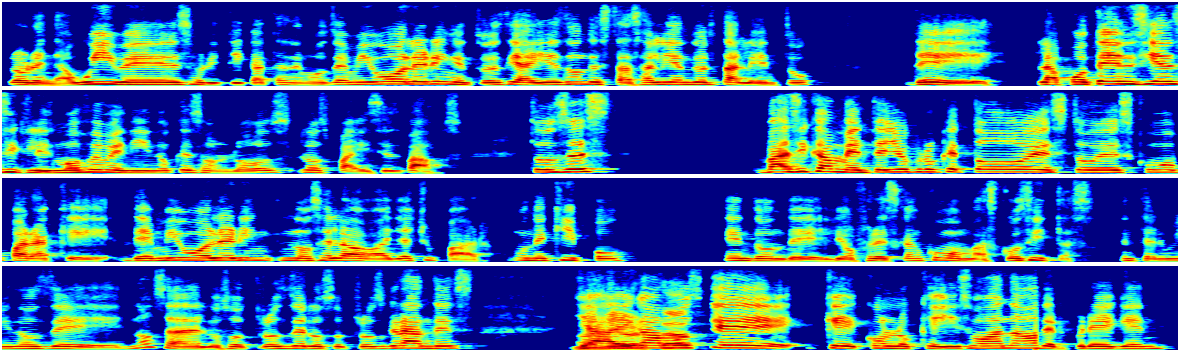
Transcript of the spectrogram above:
Lorena Vives, ahorita tenemos Demi Bollering, entonces de ahí es donde está saliendo el talento de la potencia en ciclismo femenino que son los, los Países Bajos. Entonces, básicamente yo creo que todo esto es como para que Demi Bollering no se la vaya a chupar un equipo en donde le ofrezcan como más cositas en términos de, no o sea, de los otros, de los otros grandes. Ya digamos que, que, con lo que hizo Ana der Breggen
